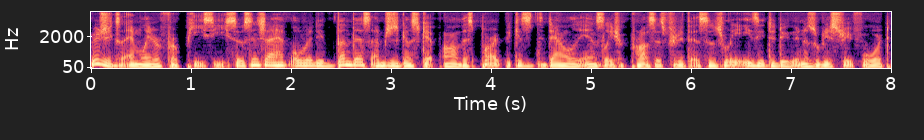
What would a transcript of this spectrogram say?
Ryujinx emulator for PC. So since I have already done this, I'm just going to skip on this part because the download installation process for this is really easy to do and is really straightforward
